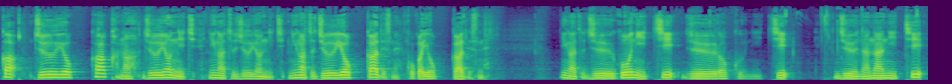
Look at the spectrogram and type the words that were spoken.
日、14日かな ?14 日、2月14日、2月14日ですね。ここは4日ですね。2月15日、16日、17日、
